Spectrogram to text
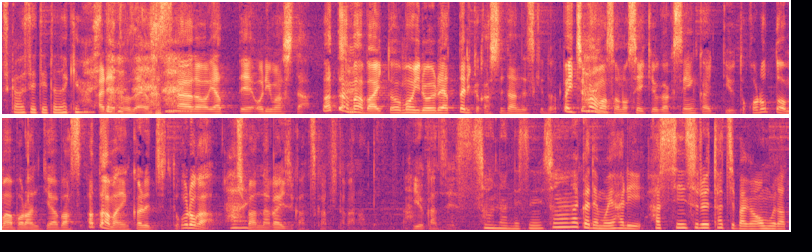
使わせていただきました。ありがとうございます。あのやっておりました。あとはまあバイトもいろいろやったりとかしてたんですけどやっぱ一番はその生協学生委員会っていうところと、まあ、ボランティアバスあとはまあエンカレッジってところが一番長い時間使ってたかなという感じです、そうなんですね。その中でもやはり発信する立場が主だっ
